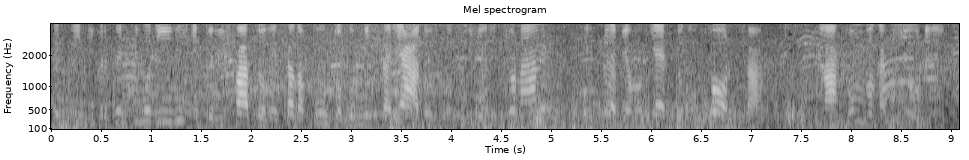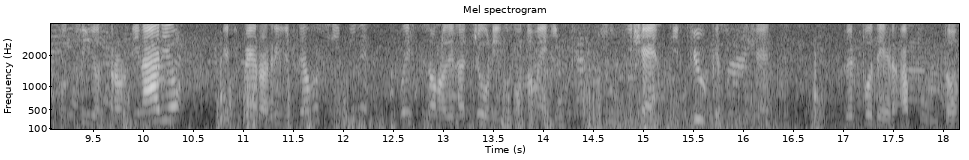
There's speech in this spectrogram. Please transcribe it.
E quindi per questi motivi e per il fatto che è stato appunto commissariato il Consiglio regionale noi abbiamo chiesto con forza la convocazione del Consiglio straordinario che spero arrivi il prima possibile queste sono le ragioni secondo me sufficienti, più che sufficienti per poter appunto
